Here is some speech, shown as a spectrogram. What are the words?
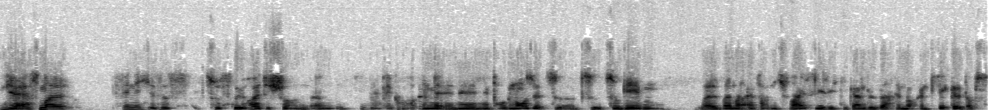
Ja, erstmal finde ich, ist es zu früh heute schon ähm, eine, eine, eine, Prognose zu, zu, zu geben weil, weil man einfach nicht weiß, wie sich die ganze Sache noch entwickelt, ob es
